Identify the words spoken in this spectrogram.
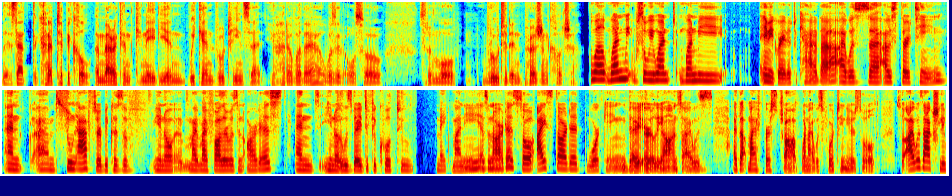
is that the kind of typical American Canadian weekend routines that you had over there, or was it also sort of more rooted in Persian culture? Well, when we so we went when we immigrated to Canada, I was uh, I was 13, and um, soon after, because of you know my my father was an artist, and you know it was very difficult to make money as an artist. So I started working very early on. So I was I got my first job when I was 14 years old. So I was actually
